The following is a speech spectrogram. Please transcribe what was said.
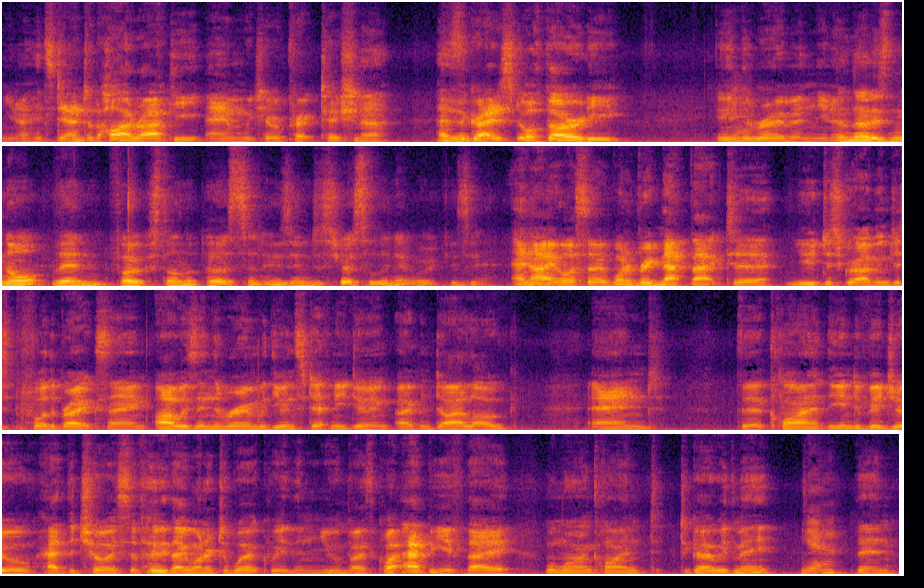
You know, it's down to the hierarchy, and whichever practitioner has Yeah. the greatest authority in the room, and you know. And that is not then focused on the person who's in distress or the network, is it? And I also want to bring that back to you describing just before the break, saying I was in the room with you and Stephanie doing open dialogue, and the client, the individual, had the choice of who they wanted to work with, and you were both quite happy if they were more inclined to go with me. Yeah. Then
